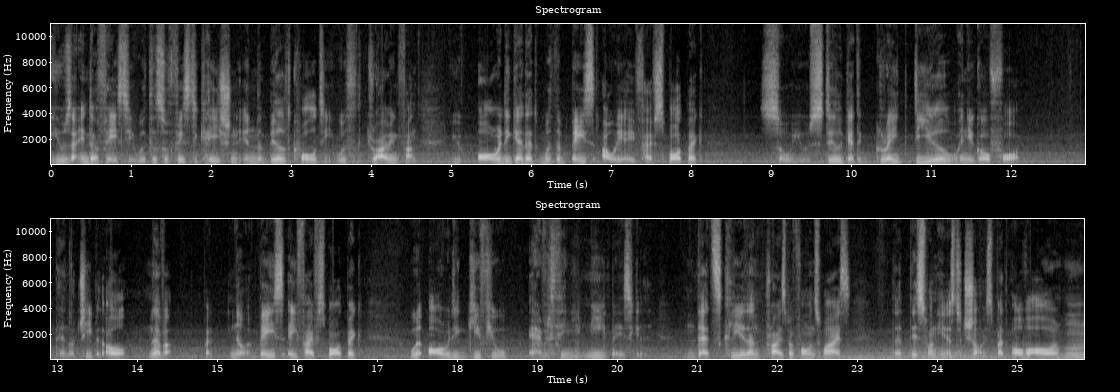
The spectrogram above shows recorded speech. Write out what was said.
user interface here, with the sophistication in the build quality, with the driving fun. You already get that with the base Audi A5 Sportback, so you still get a great deal when you go for. They're not cheap at all, never. But you know, a base A5 Sportback will already give you everything you need, basically. That's clear then, price performance wise, that this one here is the choice. But overall, hmm,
